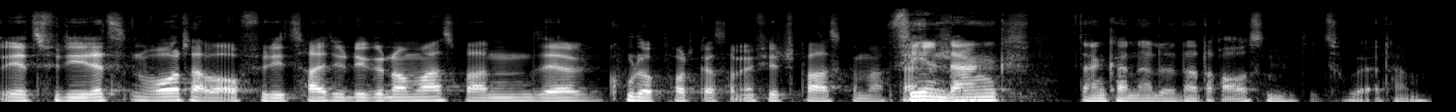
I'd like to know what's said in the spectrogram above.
jetzt für die letzten Worte, aber auch für die Zeit, die du dir genommen hast. War ein sehr cooler Podcast, hat mir viel Spaß gemacht. Vielen Dankeschön. Dank. Danke an alle da draußen, die zugehört haben.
